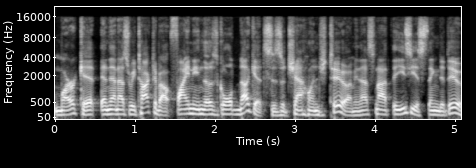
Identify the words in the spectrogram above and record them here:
market. And then, as we talked about, finding those gold nuggets is a challenge too. I mean, that's not the easiest thing to do.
